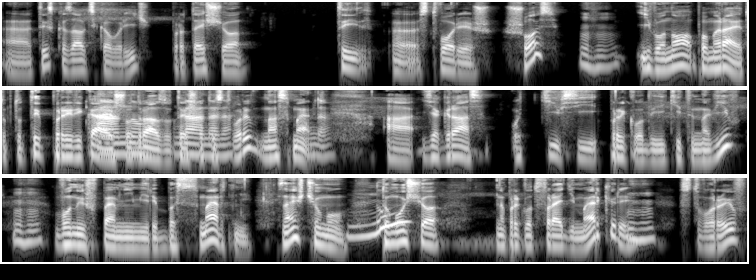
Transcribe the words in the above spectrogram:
е, ти сказав цікаву річ про те, що ти е, створюєш щось, Мгм. і воно помирає. Тобто ти прирікаєш А, ну, одразу те, да, що да, ти да. створив, на смерть. А якраз от ті всі приклади, які ти навів, Мгм. вони ж в певній мірі безсмертні. Знаєш чому? Ну, Тому що, наприклад, Фредді Меркюрі мгм. створив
